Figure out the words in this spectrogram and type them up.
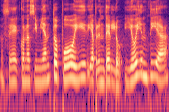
no sé, conocimiento, puedo ir y aprenderlo. Y hoy en día,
